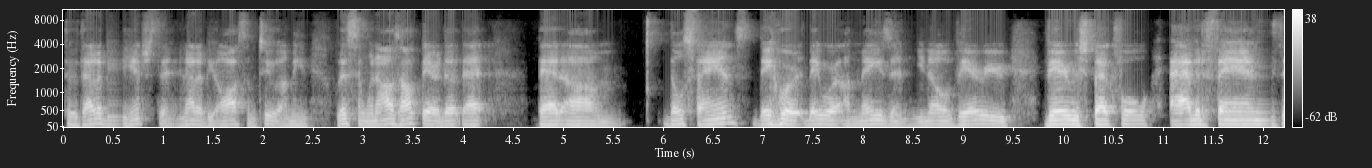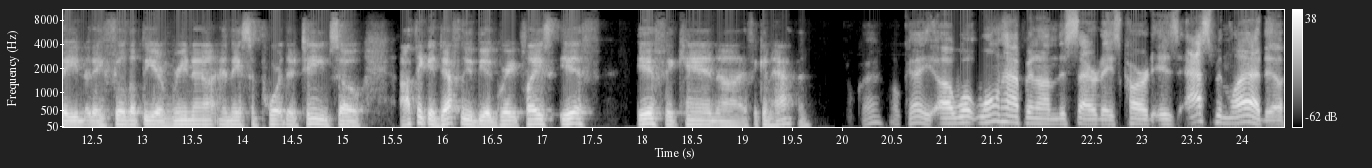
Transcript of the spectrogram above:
Dude, that'd be interesting, and that'd be awesome too. I mean, listen, when I was out there, that that that um those fans, they were they were amazing. You know, very very respectful, avid fans. They they filled up the arena and they support their team. So I think it definitely would be a great place if if it can uh, if it can happen. Okay. Okay. Uh, what won't happen on this Saturday's card is Aspen Ladd, a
